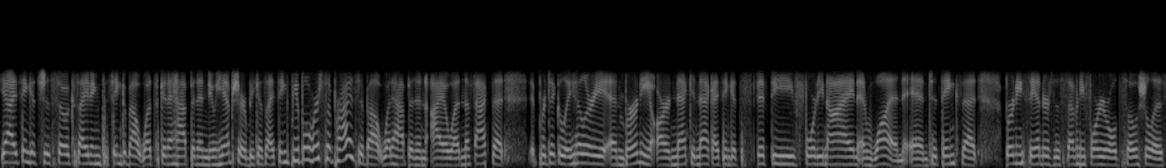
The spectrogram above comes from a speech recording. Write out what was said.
Yeah, I think it's just so exciting to think about what's going to happen in New Hampshire because I think people were surprised about what happened in Iowa and the fact that particularly Hillary and Bernie are neck and neck. I think it's 50, 49, and 1. And to think that Bernie Sanders, a 74 year old socialist,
